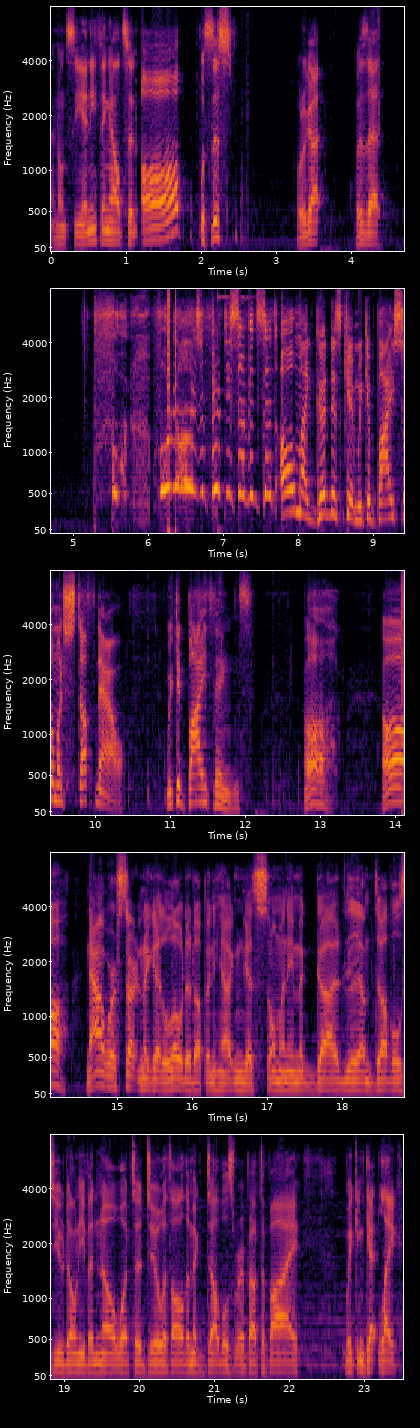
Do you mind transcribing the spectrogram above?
I don't see anything else in. Oh, what's this? What do we got? What is that? Four four dollars and fifty-seven cents. Oh my goodness, Kim, we could buy so much stuff now. We could buy things. Oh, oh. Now we're starting to get loaded up in here. I can get so many McGoddamn doubles. You don't even know what to do with all the McDoubles we're about to buy. We can get like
